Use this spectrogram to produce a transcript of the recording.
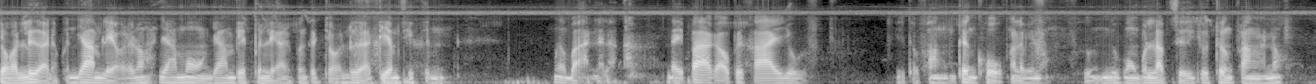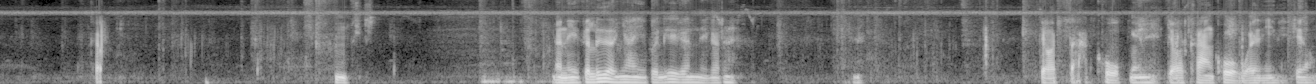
จอดเรือแล้วเพิ่นยามแล้วแล้วเนาะยามมองยามเบ็ดเพิ่นแล้วเพิ่นก็จอดเรือเตรียมสิขึ้น เมื่อบานนั่นล่ะได้ปลาก็เอาไปขายอยู่อยู่ตะฟังเทิงโขกอะไรพี่น้องอยู่มองบนรับสื่ออยู่เทิงฟังอะเนาะครับ อันนี้ก็เลือกใหญ่เพิ่นคือกันนี่ก็ได้จอดตากโคกนี่จอดข้างโคกไว้นี่นี่พี่น้อง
